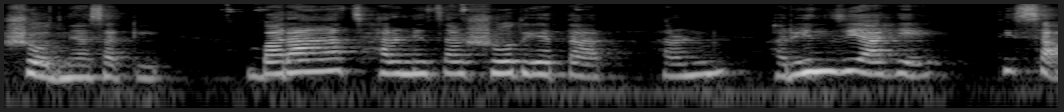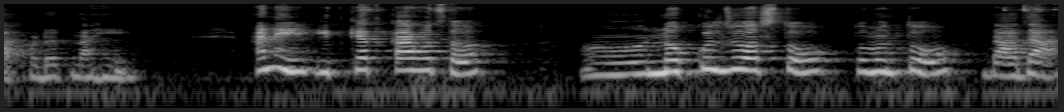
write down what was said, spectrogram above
शोधण्यासाठी. बराच हरणीचा शोध घेतात. हरण हरिण जी आहे ती सापडत नाही. आणि इतक्यात काय होतं? नकुल जो असतो तो म्हणतो दादा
